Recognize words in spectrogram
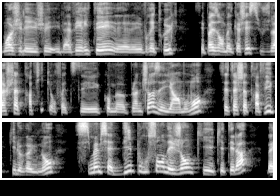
Moi, j'ai la vérité, les, les vrais trucs. C'est pas des embeds cachés, c'est juste l'achat de trafic, en fait. C'est comme euh, plein de choses. Et il y a un moment, cet achat de trafic, qu'il le veuille ou non, si même s'il y a 10% des gens qui, qui étaient là, bah,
